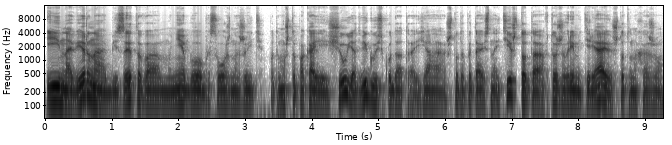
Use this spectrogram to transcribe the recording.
И, наверное, без этого мне было бы сложно жить, потому что пока я ищу, я двигаюсь куда-то, я что-то пытаюсь найти, что-то в то же время теряю, что-то нахожу.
